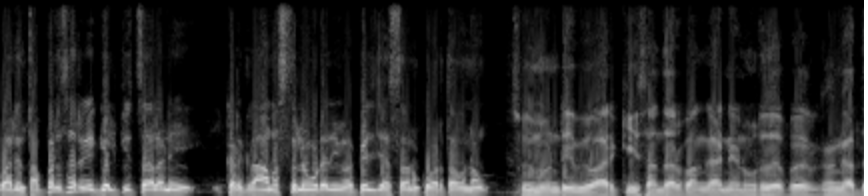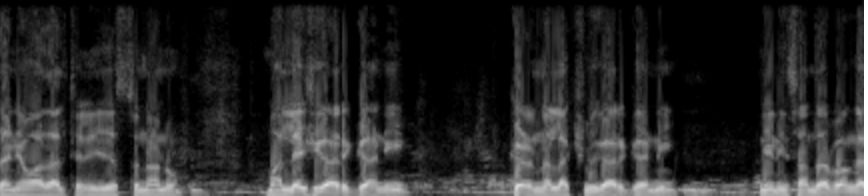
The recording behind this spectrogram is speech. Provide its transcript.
వారిని తప్పనిసరిగా గెలిపించాలని ఇక్కడ గ్రామస్తులను కూడా మేము అప్పీల్ చేస్తామని కోరుతా ఉన్నాం. సుమన్ వారికి ఈ సందర్భంగా నేను హృదయపూర్వకంగా ధన్యవాదాలు తెలియజేస్తున్నాను. మల్లేష్ గారికి కానీ ఇక్కడ ఉన్న లక్ష్మి గారికి కానీ నేను ఈ సందర్భంగా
